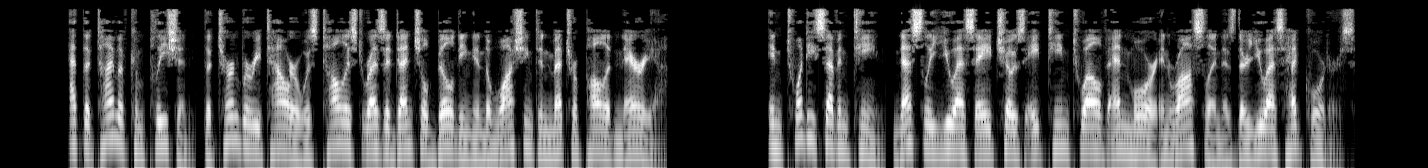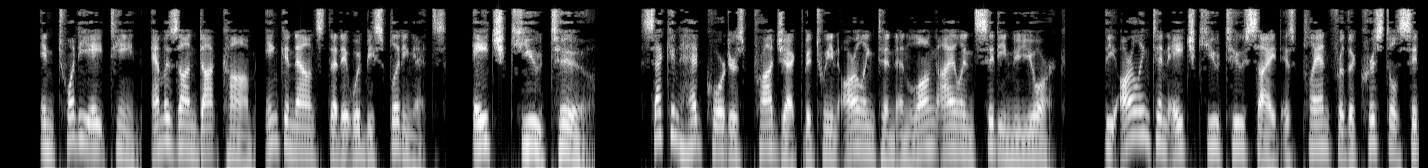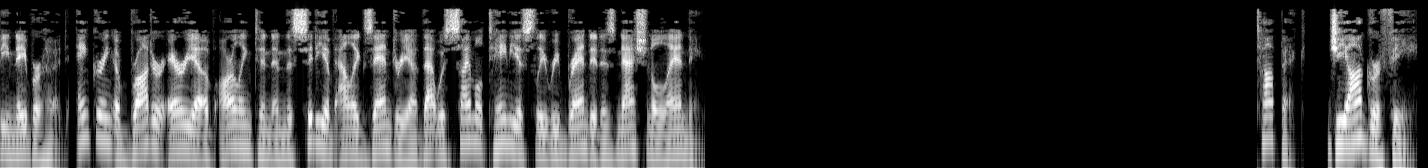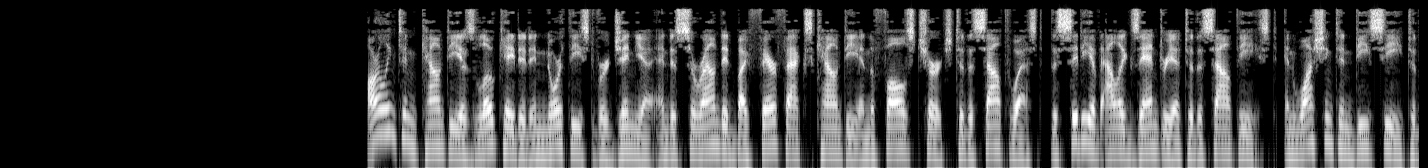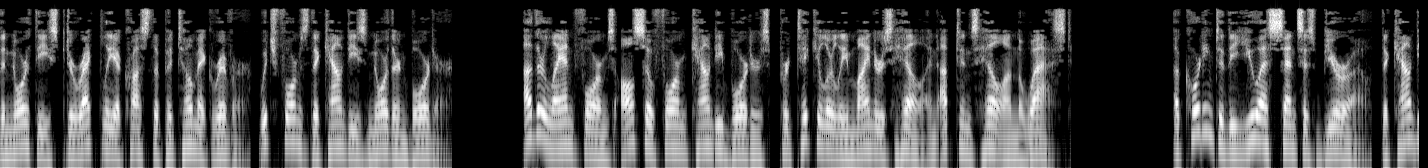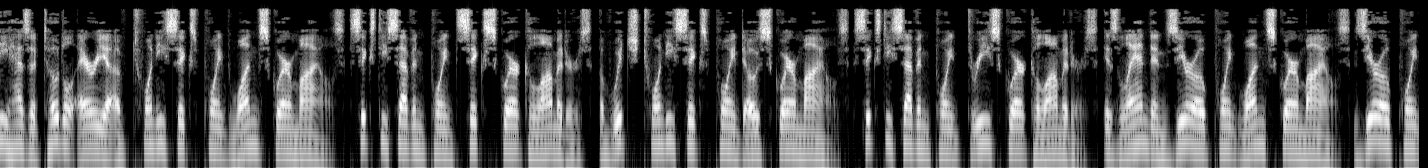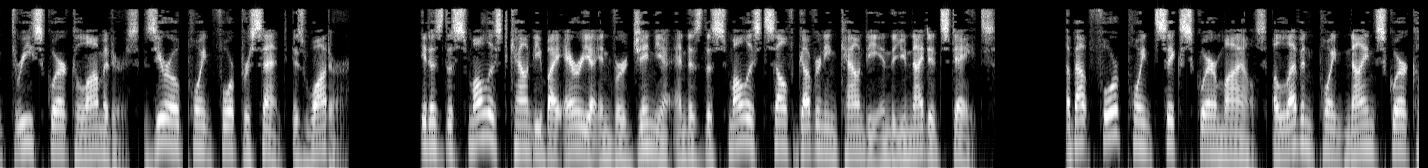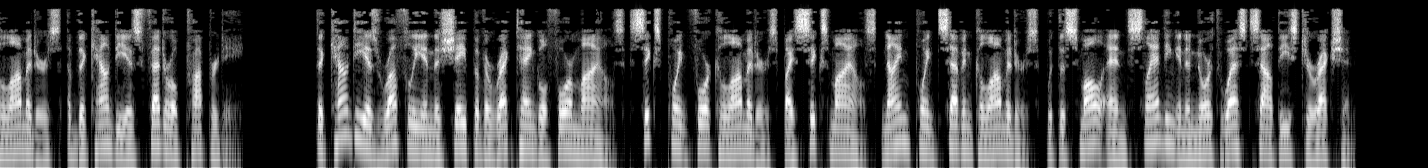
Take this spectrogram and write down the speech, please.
At the time of completion, the Turnberry Tower was tallest residential building in the Washington metropolitan area. In 2017, Nestle USA chose 1812 N Moore in Rosslyn as their U.S. headquarters. In 2018, Amazon.com, Inc. announced that it would be splitting its HQ2 second headquarters project between Arlington and Long Island City, New York. The Arlington HQ2 site is planned for the Crystal City neighborhood, anchoring a broader area of Arlington and the city of Alexandria that was simultaneously rebranded as National Landing. Geography Arlington County is located in northeast Virginia and is surrounded by Fairfax County and the Falls Church to the southwest, the city of Alexandria to the southeast, and Washington, D.C. to the northeast directly across the Potomac River, which forms the county's northern border. Other landforms also form county borders, particularly Miners Hill and Upton's Hill on the west. According to the U.S. Census Bureau, the county has a total area of 26.1 square miles (67.6 square kilometers), of which 26.0 square miles (67.3 square kilometers) is land and 0.1 square miles (0.3 square kilometers) (0.4%) is water. It is the smallest county by area in Virginia and is the smallest self-governing county in the United States. About 4.6 square miles (11.9 square kilometers) of the county is federal property. The county is roughly in the shape of a rectangle 4 miles (6.4 kilometers) by 6 miles (9.7 kilometers), with the small end slanting in a northwest-southeast direction.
